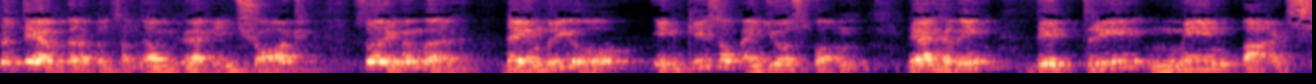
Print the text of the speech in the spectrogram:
तर ते अगोदर आपण समजावून घेऊया in short so remember the embryo in case of angiosperm they are having the three main parts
